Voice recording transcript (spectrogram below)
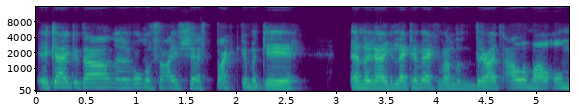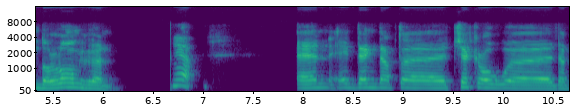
Ik kijk het aan, in ronde 5, 6 pak ik hem een keer. En dan rijd ik lekker weg, want het draait allemaal om de long run. Ja. En ik denk dat eh Checo eh, dat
